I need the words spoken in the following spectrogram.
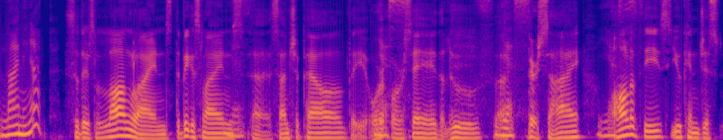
lining up. So there's long lines, the biggest lines, Yes. uh, Sainte Chapelle, the or- Yes. Orsay, the Louvre, uh, Yes. Versailles. Yes. All of these you can just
